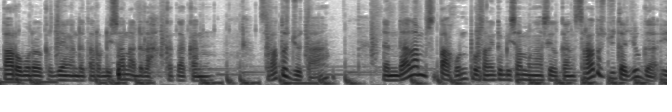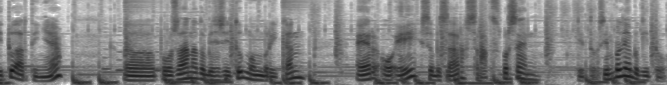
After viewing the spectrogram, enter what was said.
taruh modal kerja yang Anda taruh di sana adalah katakan 100 juta dan dalam setahun perusahaan itu bisa menghasilkan 100 juta juga itu artinya eh, perusahaan atau bisnis itu memberikan ROE sebesar 100% gitu. Simpelnya begitu.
